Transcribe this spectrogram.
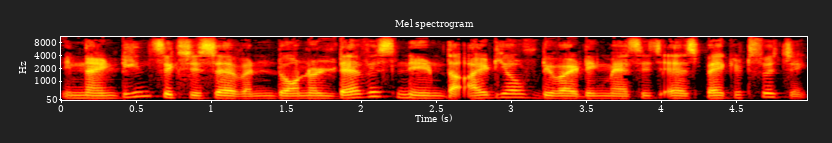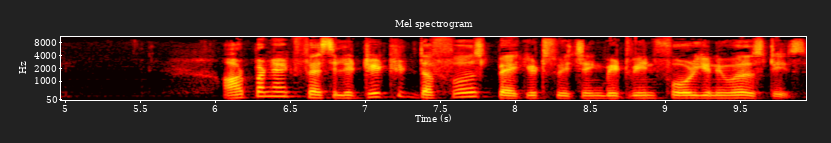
In 1967, Donald Davies named the idea of dividing message as packet switching. ARPANET facilitated the first packet switching between four universities,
